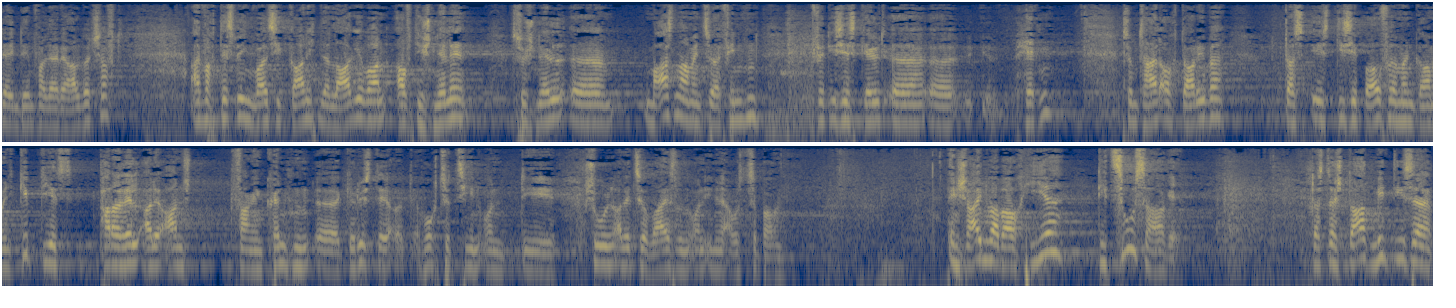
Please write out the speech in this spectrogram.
der in dem Fall der Realwirtschaft. Einfach deswegen, weil sie gar nicht in der Lage waren, auf die Schnelle, so schnell äh, Maßnahmen zu erfinden, für dieses Geld äh, äh, hätten. Zum Teil auch darüber, dass es diese Baufirmen gar nicht gibt, die jetzt parallel alle anfangen könnten, äh, Gerüste hochzuziehen und die Schulen alle zu weißeln und ihnen auszubauen. Entscheidend war aber auch hier die Zusage, dass der Staat mit dieser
